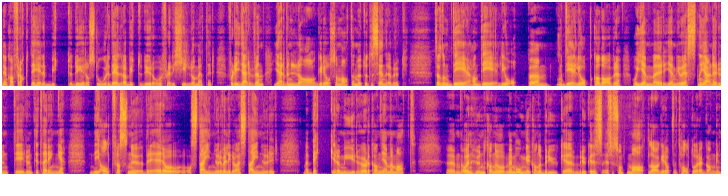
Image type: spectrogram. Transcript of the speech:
den kan frakte hele byttedyr og store deler av byttedyr over flere kilometer, fordi jerven, jerven lager jo også mat, den, vet du, til senere bruk. Så del, han deler jo opp deler jo opp kadaveret og gjemmer, jo restene gjerne rundt i, rundt i terrenget, i alt fra snøbreer og, og steinurer, veldig glad i steinurer. Med bekker og myrhøl kan gjemme mat. Um, og en hund kan jo, med, unger kan jo bruke, bruke et sånt matlager i opptil et halvt år av gangen.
